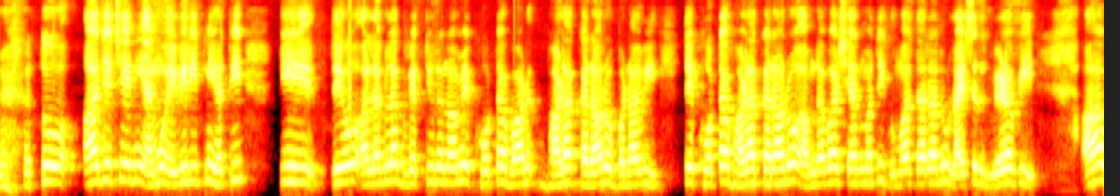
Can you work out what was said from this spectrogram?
તો આ જે છે, એની એમો એવી રીતની હતી કે તેઓ અલગ અલગ વ્યક્તિઓના નામે ખોટા ભાડ- કરારો બનાવી, તે ખોટા ભાડા કરારો અમદાવાદ શહેરમાંથી ગુમાસધારાનું લાયસન્સ મેળવી, આ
